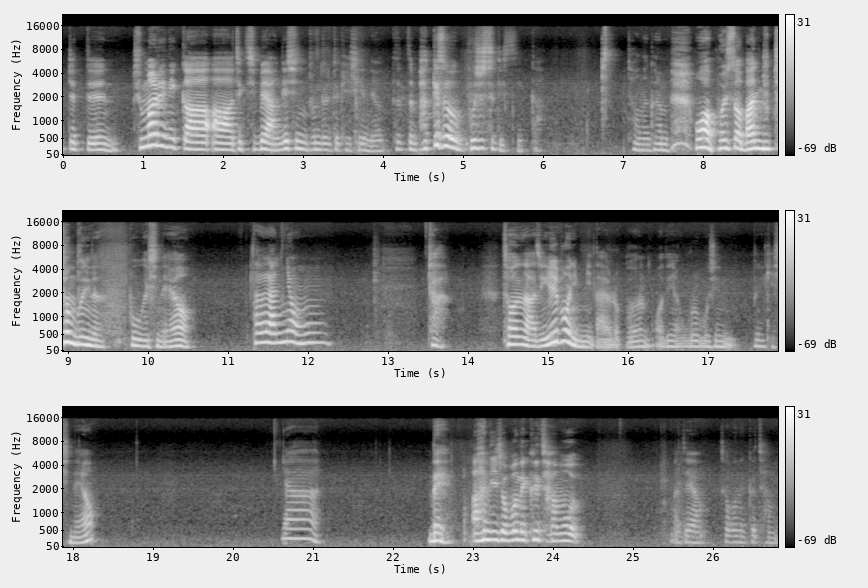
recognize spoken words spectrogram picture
어쨌든 주말이니까 아, 아직 집에 안 계신 분들도 계시겠네요. 어쨌든 밖에서 보실 수도 있으니까. 저는 그럼 와 벌써 16,000분이나 보고 계시네요. 다들 안녕. 자, 저는 아직 일본입니다, 여러분. 어디냐고 물어보신 분 계시네요. 야. 네. 아니 저번에 그 잠옷 맞아요. 저번에 그 잠옷.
